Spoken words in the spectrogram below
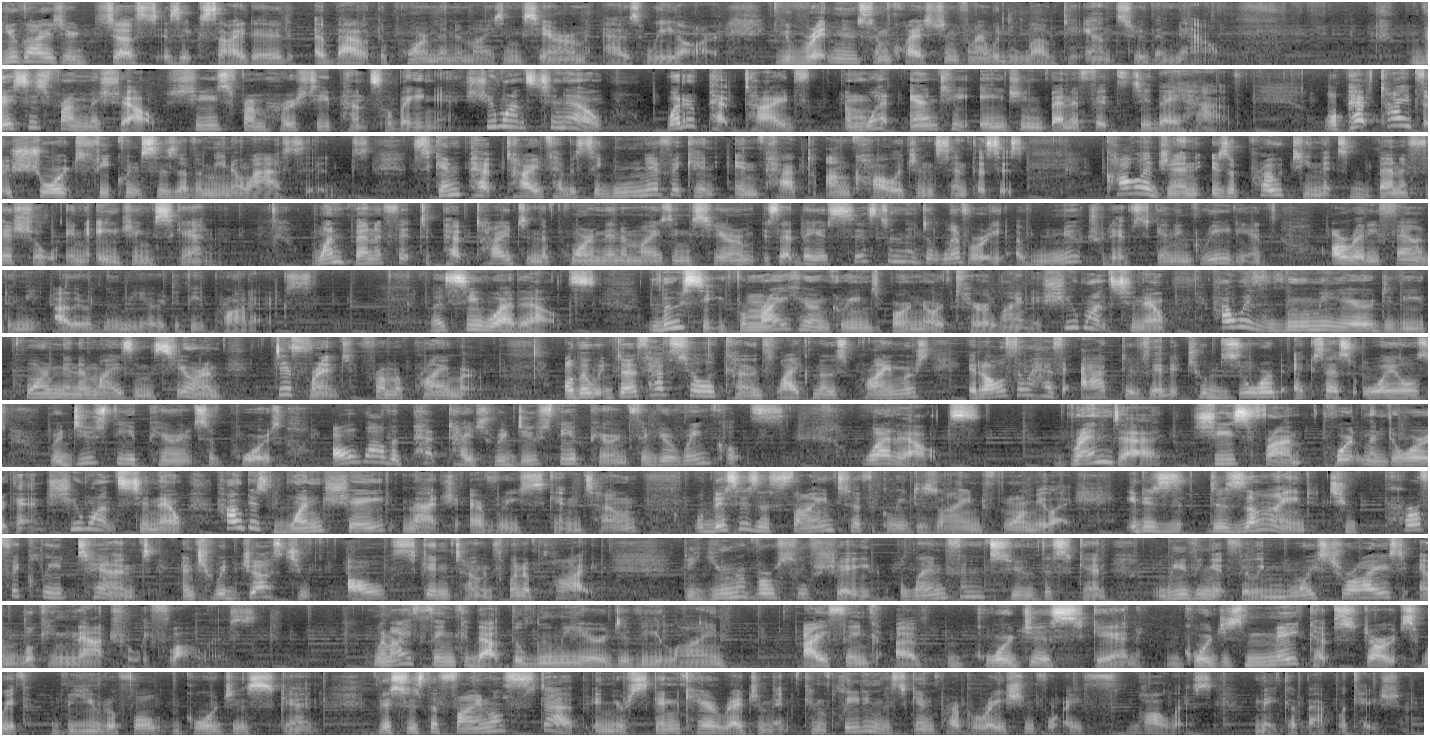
You guys are just as excited about the pore minimizing serum as we are. You've written in some questions and I would love to answer them now. This is from Michelle. She's from Hershey, Pennsylvania. She wants to know what are peptides and what anti-aging benefits do they have? Well, peptides are short sequences of amino acids. Skin peptides have a significant impact on collagen synthesis. Collagen is a protein that's beneficial in aging skin. One benefit to peptides in the pore minimizing serum is that they assist in the delivery of nutritive skin ingredients already found in the other Lumiere de products. Let's see what else. Lucy from right here in Greensboro, North Carolina, she wants to know how is Lumiere de Pore Minimizing Serum different from a primer? Although it does have silicones like most primers, it also has actives in it to absorb excess oils, reduce the appearance of pores, all while the peptides reduce the appearance of your wrinkles. What else? Brenda, she's from Portland, Oregon. She wants to know how does one shade match every skin tone? Well, this is a scientifically designed formula. It is designed to perfectly tint and to adjust to all skin tones when applied. The universal shade blends into the skin, leaving it feeling moisturized and looking naturally flawless. When I think about the Lumiere de Vie line, I think of gorgeous skin. Gorgeous makeup starts with beautiful, gorgeous skin. This is the final step in your skincare regimen, completing the skin preparation for a flawless makeup application.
